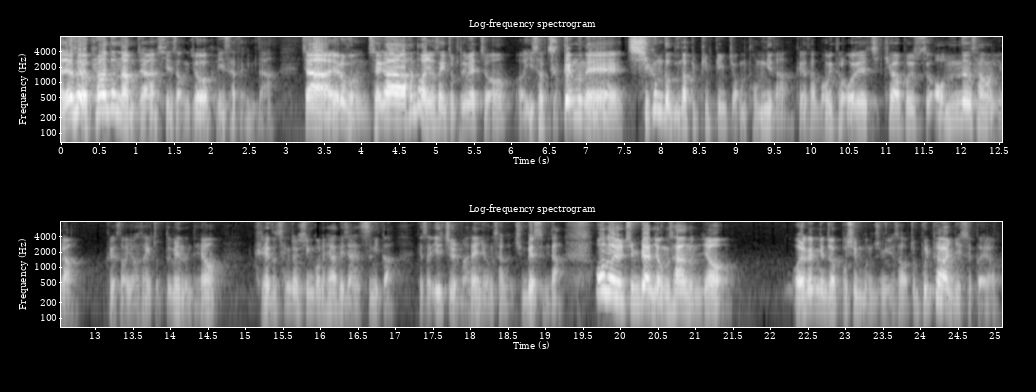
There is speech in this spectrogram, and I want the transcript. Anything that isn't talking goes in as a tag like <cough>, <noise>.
안녕하세요. 평안든 남자 신성조 인사드립니다. 자 여러분 제가 한동안 영상이 좀 뜸했죠? 어, 이석측 때문에 지금도 눈앞이 핑핑 조금 돕니다. 그래서 모니터를 오래 지켜볼 수 없는 상황이라 그래서 영상이 좀 뜸했는데요. 그래도 생존 신고는 해야 되지 않습니까? 그래서 일주일 만에 영상을 준비했습니다. 오늘 준비한 영상은요 월간 견적 보신 분 중에서 좀 불편한 게 있을 거예요.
